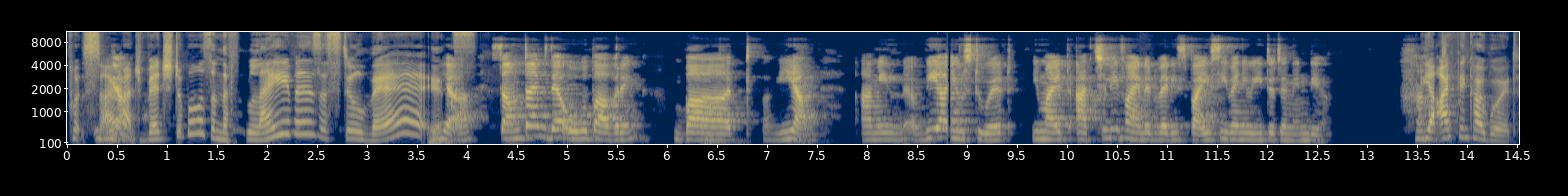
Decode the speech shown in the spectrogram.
put so yeah. much vegetables, and the flavors are still there." It's- yeah, sometimes they're overpowering, but yeah, I mean, we are used to it. You might actually find it very spicy when you eat it in India. yeah, I think I would.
